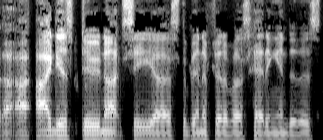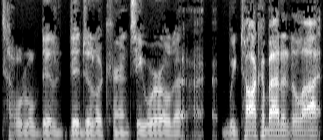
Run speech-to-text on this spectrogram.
I, I just do not see us the benefit of us heading into this total di- digital currency world. Uh, uh, we talk about it a lot.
